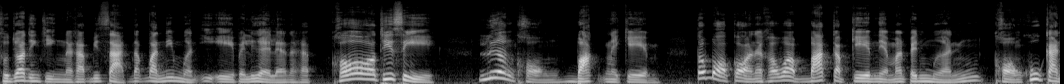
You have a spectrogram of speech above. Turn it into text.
สุดยอดจริง ๆ นะครับบิสาดนับวันนี้เหมือน EA ไปเรื่อยแล้วนะครับ ข้อทีสี่4 เรื่องของบั๊กในเกม ต้องบอกก่อนนะครับว่าบั๊กกับเกมเนี่ยมันเป็นเหมือนของคู่กัน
